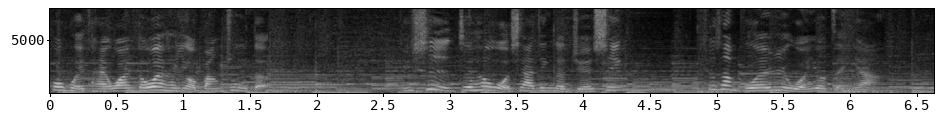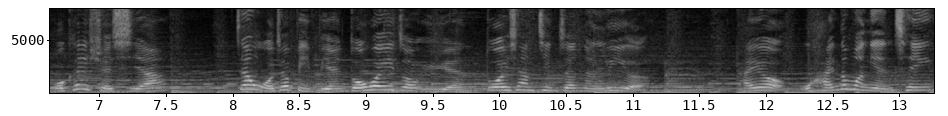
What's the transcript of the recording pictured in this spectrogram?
或回台湾，都会很有帮助的。于是最后我下定了决心，就算不会日文又怎样，我可以学习啊，这样我就比别人多会一种语言，多一项竞争能力了。还有，我还那么年轻，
